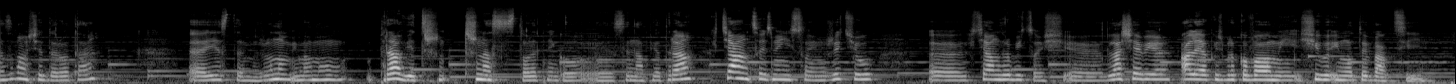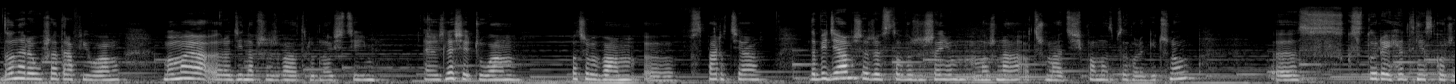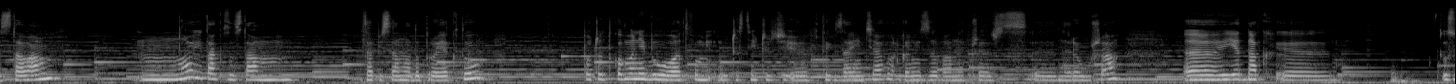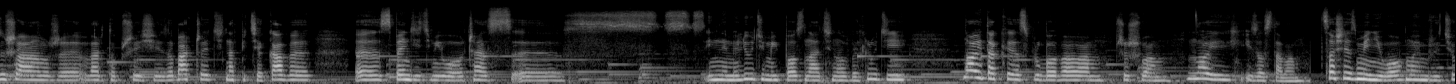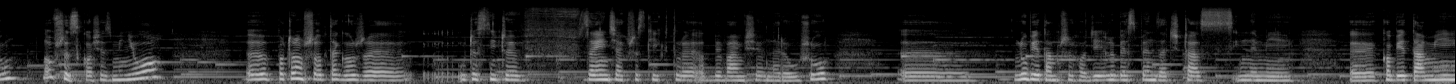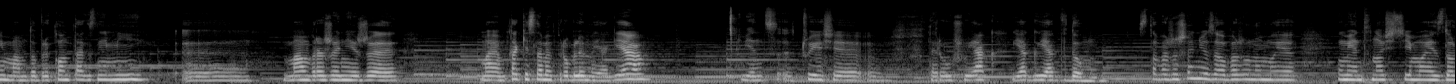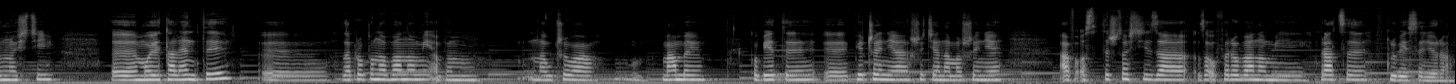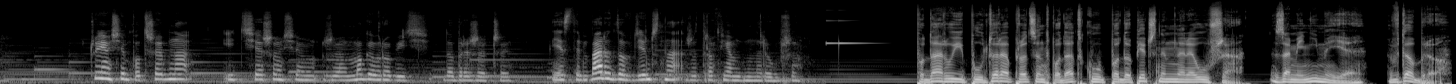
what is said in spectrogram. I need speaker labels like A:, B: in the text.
A: Nazywam się Dorota. E, Jestem żoną i mamą prawie trzy- 13-letniego e, syna Piotra. Chciałam coś zmienić w swoim życiu. e, Chciałam zrobić coś dla siebie, ale jakoś brakowało mi siły i motywacji. Do Nereusza trafiłam, bo moja rodzina przeżywała trudności. Źle się czułam, potrzebowałam wsparcia. Dowiedziałam się, że w stowarzyszeniu można otrzymać pomoc psychologiczną z której chętnie skorzystałam. No i tak zostałam zapisana do projektu. Początkowo nie było łatwo mi uczestniczyć e, w tych zajęciach organizowanych przez e, Nereusza. E, Jednak usłyszałam, że warto przyjść zobaczyć, napić się kawy, spędzić miło czas z, innymi ludźmi, poznać nowych ludzi. No i tak spróbowałam, przyszłam, no i, i zostałam. Co się zmieniło w moim życiu? No wszystko się zmieniło. E, Począwszy od tego, że uczestniczę w zajęciach wszystkich, które odbywają się w Nereuszu. E, Lubię tam przychodzić, lubię spędzać czas z innymi e, kobietami, mam dobry kontakt z nimi. Mam wrażenie, że mają takie same problemy jak ja, więc czuję się w Nereuszu jak, jak, jak w domu. W stowarzyszeniu zauważono moje umiejętności, moje zdolności, moje talenty. E, Zaproponowano mi, abym nauczyła mamy, kobiety e, pieczenia, szycia na maszynie, a w ostateczności za, zaoferowano mi pracę w klubie seniora. Czuję się potrzebna i cieszę się, że mogę robić dobre rzeczy. Jestem bardzo wdzięczna, że trafiłam do Nereusza.
B: Podaruj 1,5% podatku podopiecznym Nereusza. Zamienimy je w dobro.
